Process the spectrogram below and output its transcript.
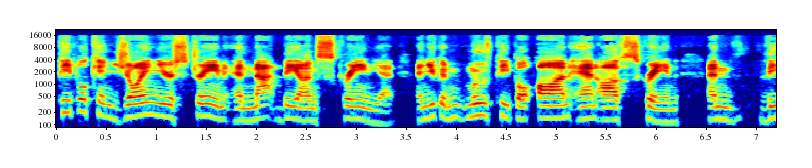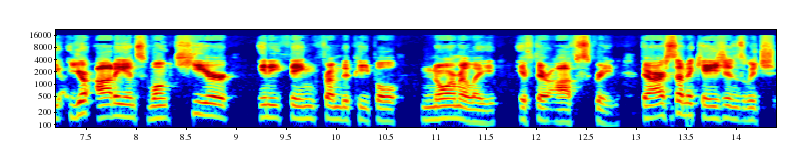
people can join your stream and not be on screen yet, and you can move people on and off screen, and the your audience won't hear anything from the people normally if they're off screen. There are some occasions which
